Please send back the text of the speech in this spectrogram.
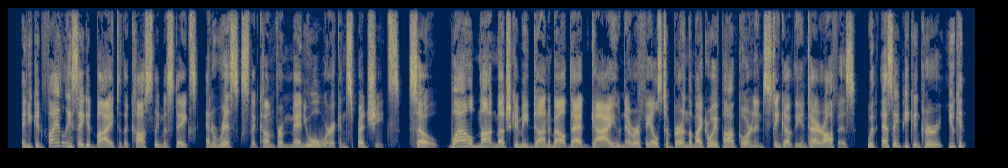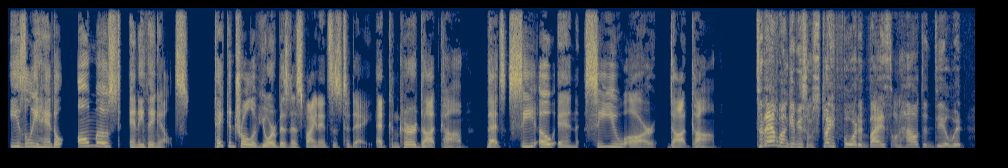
And you can finally say goodbye to the costly mistakes and risks that come from manual work and spreadsheets. So, while not much can be done about that guy who never fails to burn the microwave popcorn and stink up the entire office, with SAP Concur, you can easily handle almost anything else. Take control of your business finances today at concur.com. That's C O N C U R dot com. Today, I'm going to give you some straightforward advice on how to deal with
